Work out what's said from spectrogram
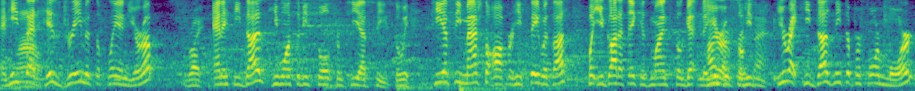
and he said his dream is to play in Europe. Right. And if he does, he wants to be sold from TFC. So we, TFC matched the offer. He stayed with us, but you got to think his mind's still getting to Europe. So he's you're right. He does need to perform more.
